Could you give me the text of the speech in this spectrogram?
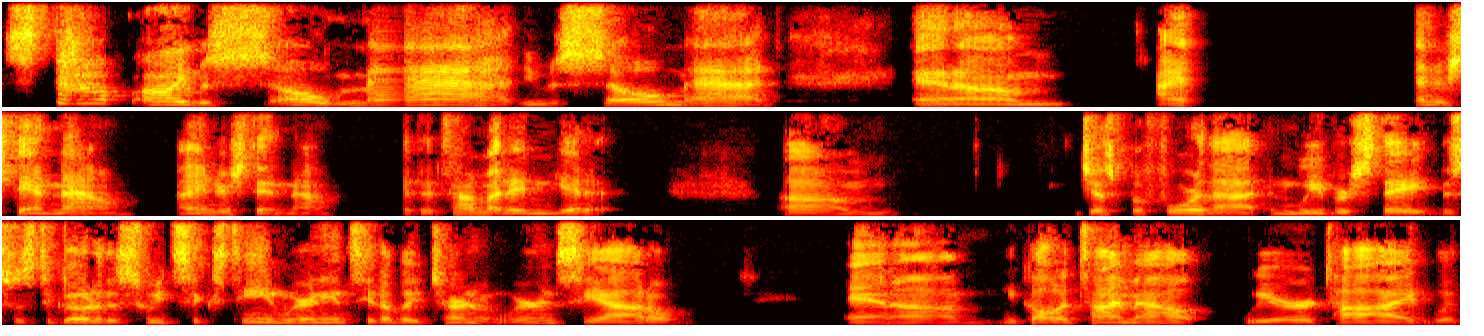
Stop. Oh, he was so mad. He was so mad. And um, I understand now. I understand now. At the time, I didn't get it. Um, just before that, in Weber State, this was to go to the Sweet 16. We were in the NCAA tournament. We were in Seattle, and um, he called a timeout. We were tied with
